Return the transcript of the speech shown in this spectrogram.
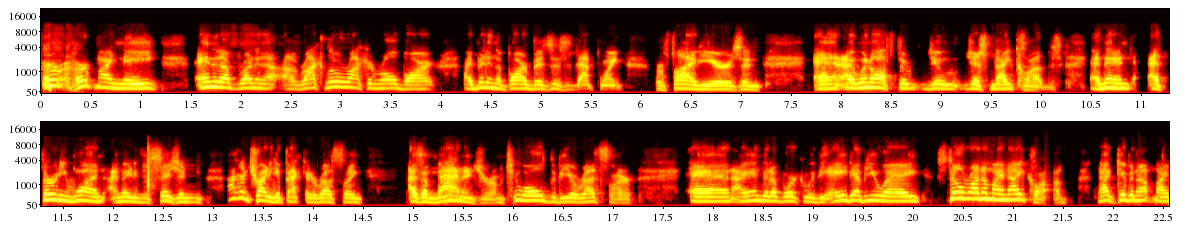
Hurt, hurt my knee. Ended up running a, a rock, little rock and roll bar. I'd been in the bar business at that point for five years, and and I went off to do just nightclubs. And then at 31, I made a decision. I'm going to try to get back into wrestling as a manager. I'm too old to be a wrestler. And I ended up working with the AWA, still running my nightclub, not giving up my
